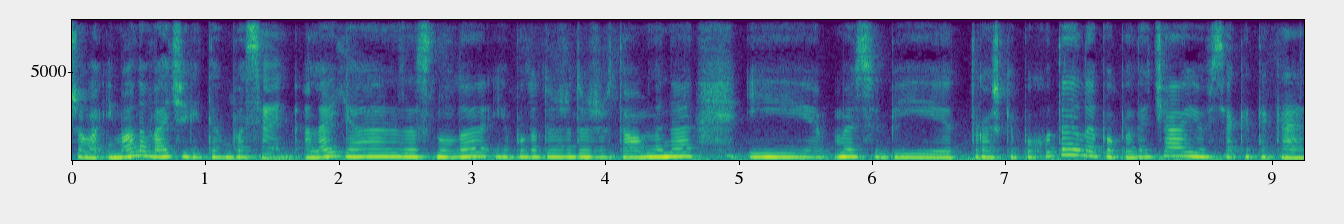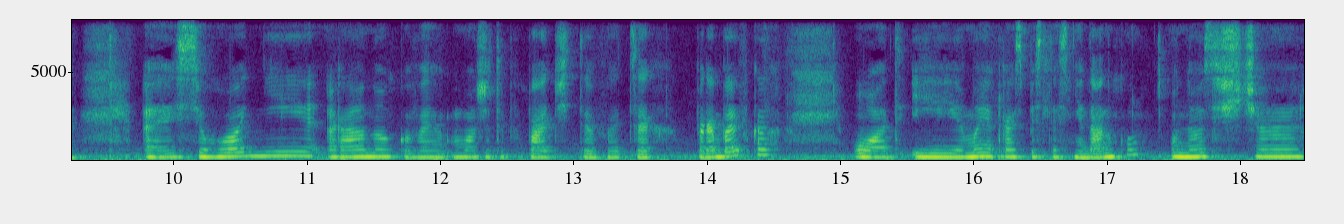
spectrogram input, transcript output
Що, і мала ввечері йти в басейн, але я заснула, я була дуже дуже втомлена, і ми собі трошки походили, попили чаю, всяке таке. Е, Сьогодні ранок ви можете побачити в цих перебивках. От, і ми якраз після сніданку. У нас ще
